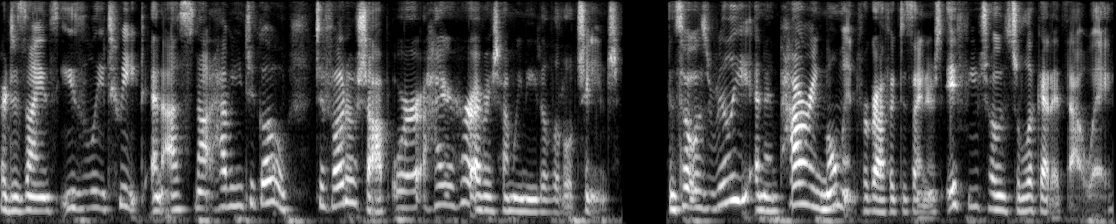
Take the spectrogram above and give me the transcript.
her designs easily tweaked, and us not having to go to Photoshop or hire her every time we need a little change. And so it was really an empowering moment for graphic designers if you chose to look at it that way.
